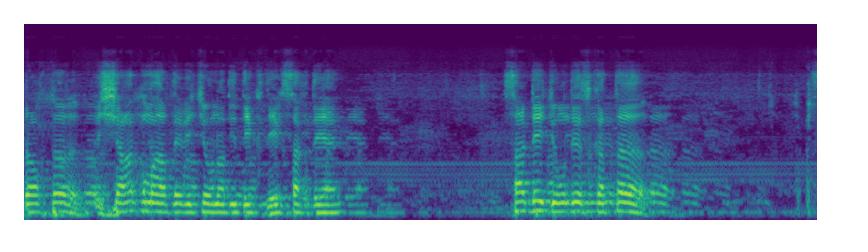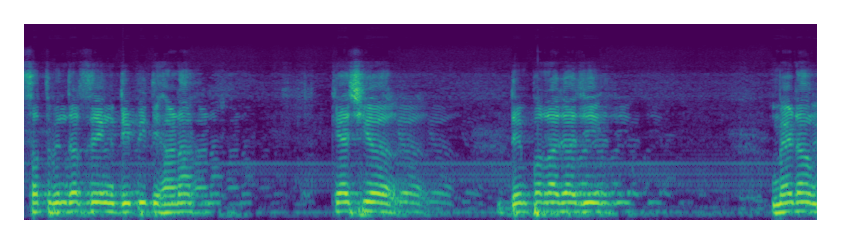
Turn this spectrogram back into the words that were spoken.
ਡਾਕਟਰ ਸ਼ਾਹ ਕੁਮਾਰ ਦੇ ਵਿੱਚ ਉਹਨਾਂ ਦੀ ਦਿੱਖ ਦੇਖ ਸਕਦੇ ਹਾਂ। ਸਾਡੇ ਜੂਨ ਦੇ ਸਕੱਤਰ Satwinder Singh, DP Tihana, cashier, Dimple Raja ji, madam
